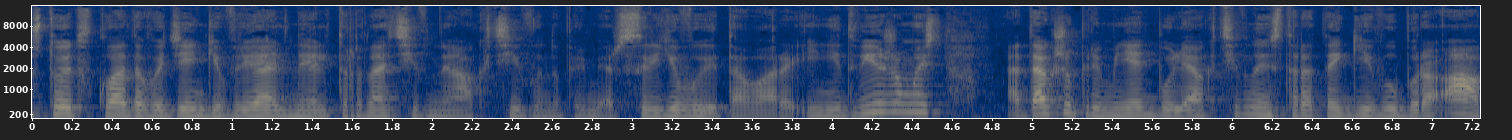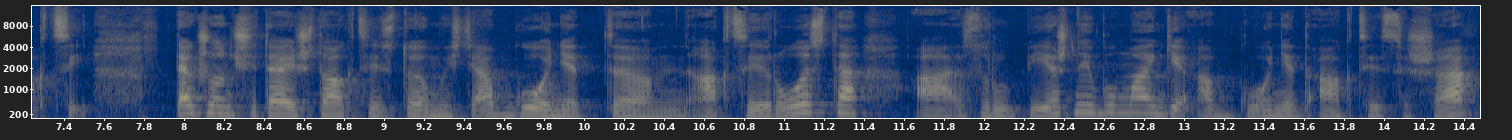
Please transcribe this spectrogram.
Стоит вкладывать деньги в реальные альтернативные активы, например, сырьевые товары и недвижимость, а также применять более активные стратегии выбора акций. Также он считает, что акции стоимости обгонят э, акции роста, а зарубежные бумаги обгонят акции США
